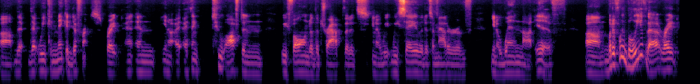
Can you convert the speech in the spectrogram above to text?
uh, that that we can make a difference, right? And, and you know, I, I, think too often we fall into the trap that it's you know we, we say that it's a matter of you know when, not if. Um, but if we believe that, right?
